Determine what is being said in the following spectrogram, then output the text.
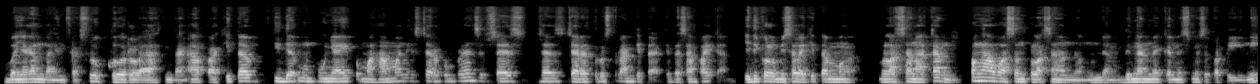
kebanyakan tentang infrastruktur lah tentang apa. Kita tidak mempunyai pemahaman yang secara komprehensif. Saya, saya secara terus terang kita kita sampaikan. Jadi kalau misalnya kita melaksanakan pengawasan pelaksanaan undang-undang dengan mekanisme seperti ini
